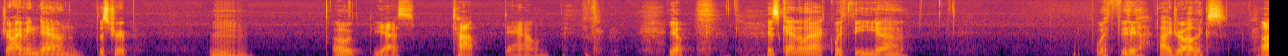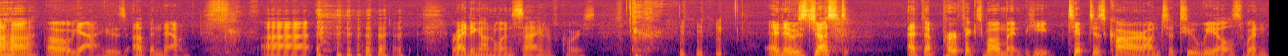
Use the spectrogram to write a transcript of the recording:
driving down the strip. Oh yes, top down. Yep. His Cadillac with the uh, with the hydraulics. Uh huh. Oh yeah, he was up and down. Uh, riding on one side, of course. and it was just at the perfect moment he tipped his car onto two wheels when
